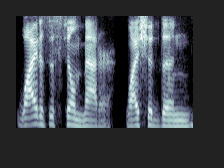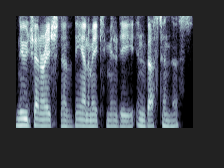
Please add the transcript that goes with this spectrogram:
why does this film matter? Why should the new generation of the anime community invest in this?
